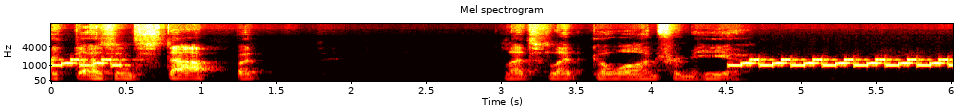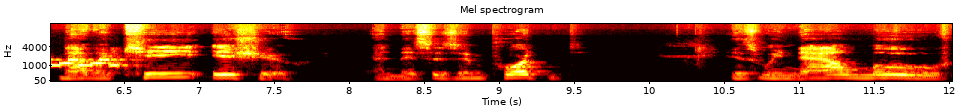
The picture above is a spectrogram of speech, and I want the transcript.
It doesn't stop, but let's let go on from here. Now, the key issue, and this is important, is we now move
